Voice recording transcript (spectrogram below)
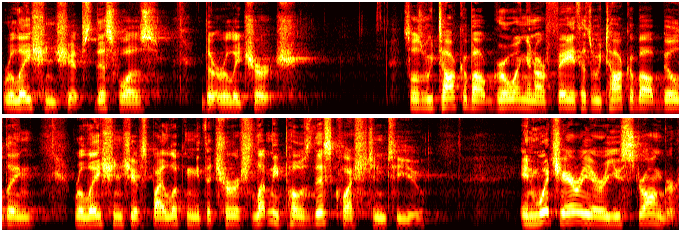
relationships. This was the early church. So, as we talk about growing in our faith, as we talk about building relationships by looking at the church, let me pose this question to you In which area are you stronger?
